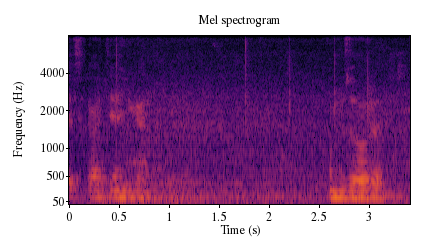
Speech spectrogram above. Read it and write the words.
इसका चेंज करना पड़ेगा कमज़ोर है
